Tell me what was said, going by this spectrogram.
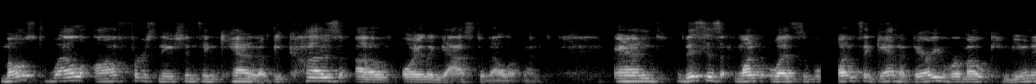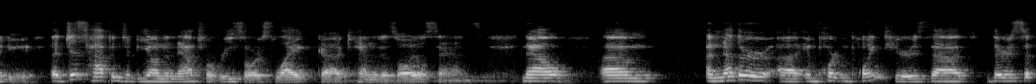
most well off First Nations in Canada because of oil and gas development. And this is one was once again a very remote community that just happened to be on a natural resource like uh, Canada's oil sands. Now, um, another uh, important point here is that there's a,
